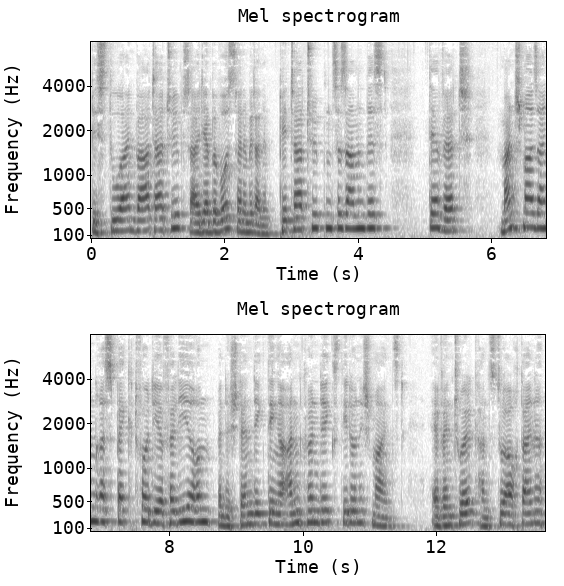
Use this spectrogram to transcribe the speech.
Bist du ein Vata-Typ, sei dir bewusst, wenn du mit einem Pitta-Typen zusammen bist, der wird manchmal seinen Respekt vor dir verlieren, wenn du ständig Dinge ankündigst, die du nicht meinst. Eventuell kannst du auch deine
